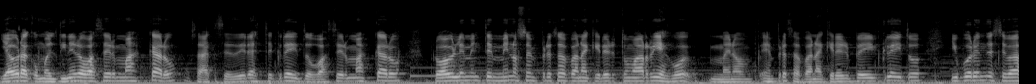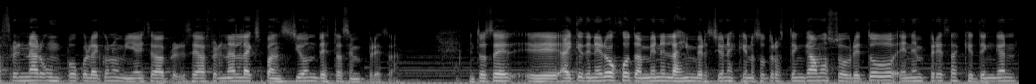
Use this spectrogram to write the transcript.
Y ahora como el dinero va a ser más caro, o sea, acceder a este crédito va a ser más caro, probablemente probablemente menos empresas van a querer tomar riesgo, menos empresas van a querer pedir crédito y por ende se va a frenar un poco la economía y se va a, frenar la expansión de estas empresas. Entonces eh, hay que tener ojo también en las inversiones que nosotros tengamos, sobre todo en empresas que tengan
